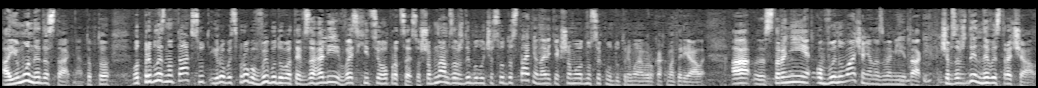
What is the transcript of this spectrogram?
а йому недостатньо. Тобто, от приблизно так суд і робить спробу вибудувати взагалі весь хід цього процесу, щоб нам завжди було часу достатньо, навіть якщо ми одну секунду тримаємо в руках матеріали. А е, стороні обвинувачення, назвемо її так, щоб завжди не вистачало,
